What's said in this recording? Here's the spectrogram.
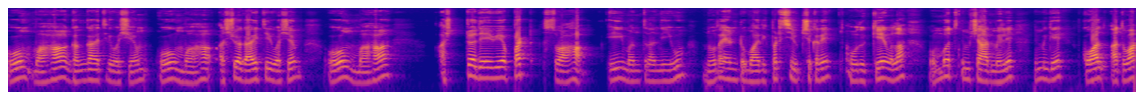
ಓಂ ಮಹಾ ಗಂಗಾಯತ್ರಿ ವಶಂ ಓಂ ಮಹಾ ಅಶ್ವಗಾಯತ್ರಿ ವಶಂ ಓಂ ಮಹಾ ಅಷ್ಟದೇವಿಯ ಪಟ್ ಸ್ವಾಹ. ಈ ಮಂತ್ರ ನೀವು ನೂರ ಎಂಟು ಬಾರಿ ಪಠಿಸಿ ವೀಕ್ಷಕರೇ ಅವರು ಕೇವಲ ಒಂಬತ್ತು ನಿಮಿಷ ಆದಮೇಲೆ ನಿಮಗೆ ಕಾಲ್ ಅಥವಾ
